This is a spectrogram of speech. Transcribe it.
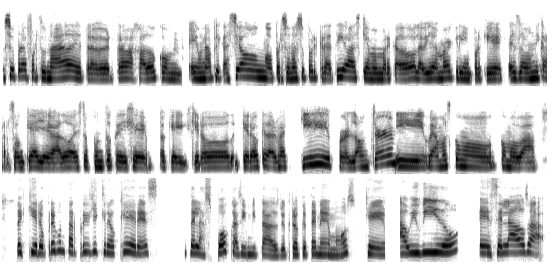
súper afortunada de haber trabajado con en una aplicación o personas súper creativas que me han marcado la vida de marketing porque es la única razón que ha llegado a este punto que dije, ok, quiero, quiero quedarme aquí por long term y veamos cómo, cómo va. Te quiero preguntar porque creo que eres de las pocas invitadas, yo creo que tenemos, que ha vivido ese lado, o sea,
